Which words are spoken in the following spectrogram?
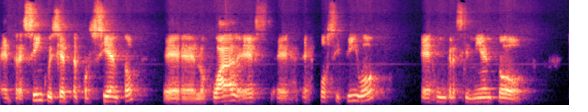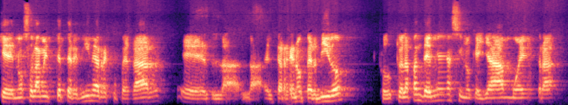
entre 5 y 7%, eh, lo cual es, es, positivo, es un crecimiento que no solamente termina de recuperar eh, el terreno perdido, producto de la pandemia, sino que ya muestra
